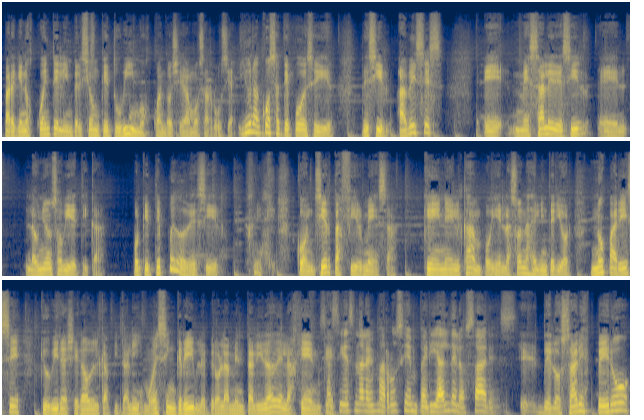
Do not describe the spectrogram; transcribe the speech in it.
para que nos cuente la impresión que tuvimos cuando llegamos a Rusia. Y una cosa te puedo seguir, decir, a veces eh, me sale decir eh, la Unión Soviética, porque te puedo decir con cierta firmeza que en el campo y en las zonas del interior no parece que hubiera llegado el capitalismo. Es increíble, pero la mentalidad de la gente... O sigue siendo la misma Rusia imperial de los Ares. Eh, de los Ares, pero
